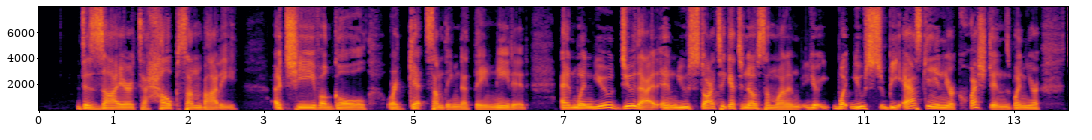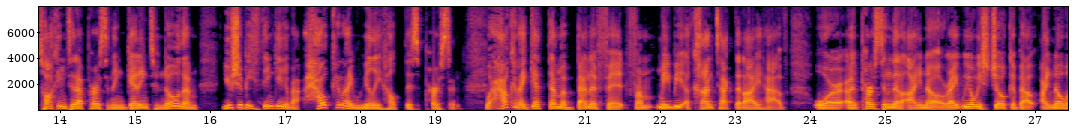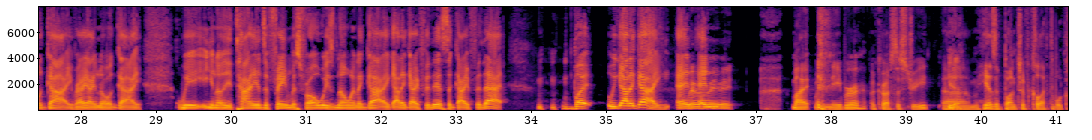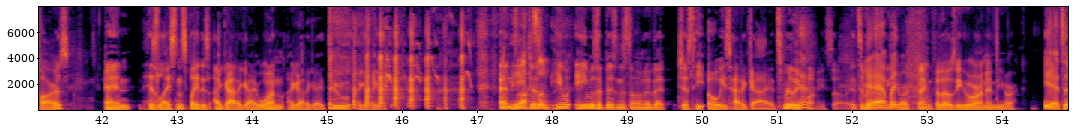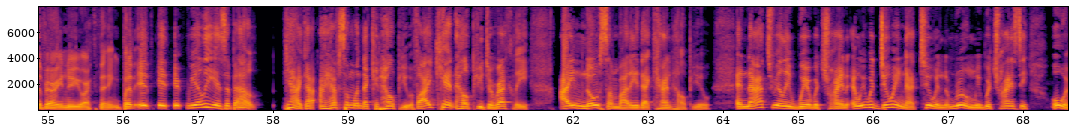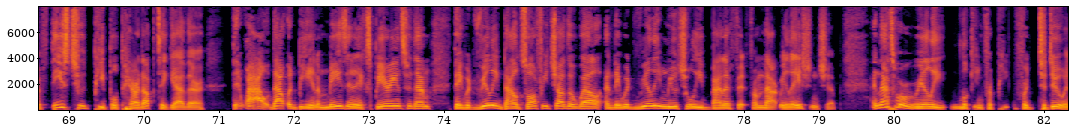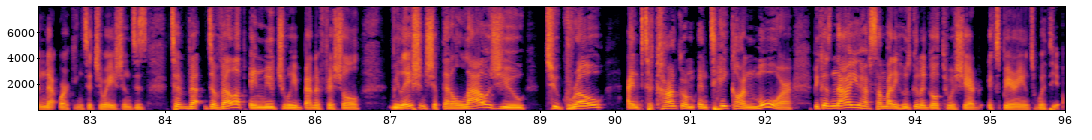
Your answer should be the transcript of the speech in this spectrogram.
desire to help somebody achieve a goal or get something that they needed. And when you do that and you start to get to know someone and you're, what you should be asking in your questions when you're talking to that person and getting to know them, you should be thinking about how can I really help this person? How can I get them a benefit from maybe a contact that I have or a person that I know, right? We always joke about, I know a guy, right? I know a guy. We, you know, the Italians are famous for always knowing a guy. I got a guy for this, a guy for that. but we got a guy. And, wait, wait, and wait. My my neighbor across the street, Yeah. um, he has a bunch of collectible cars, and his license plate is I got a guy one, I got a guy two, I got a guy. and he awesome. just he he was a business owner that just he always had a guy. It's really Yeah. funny. So it's a very Yeah, New but- York thing for those of you who aren't in New York. Yeah, it's a very New York thing, but it, it, it really is about, yeah, I got, I have someone that can help you. If I can't help you directly, I know somebody that can help you. And that's really where we're trying. And we were doing that too in the room. We were trying to see, oh, if these two people paired up together, that, wow, that would be an amazing experience for them. They would really bounce off each other well, and they would really mutually benefit from that relationship. And that's what we're really looking for, for to do in networking situations is to ve- develop a mutually beneficial relationship that allows you to grow and to conquer and take on more because now you have somebody who's going to go through a shared experience with you.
